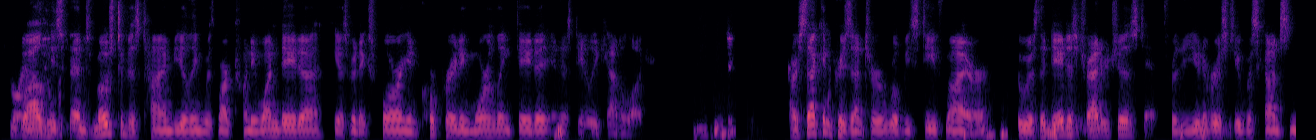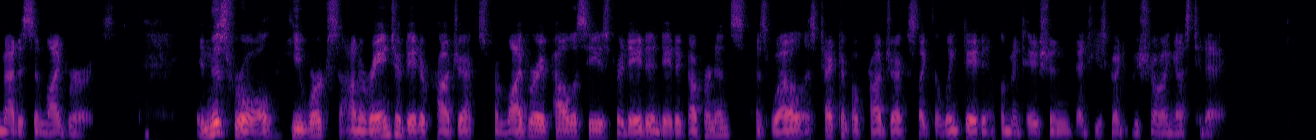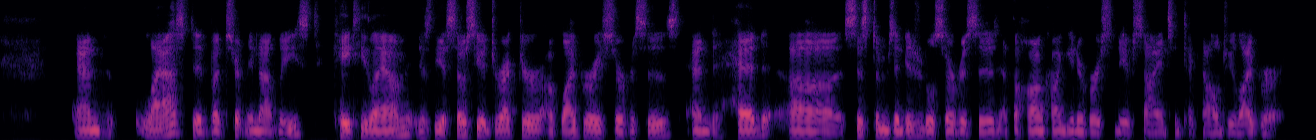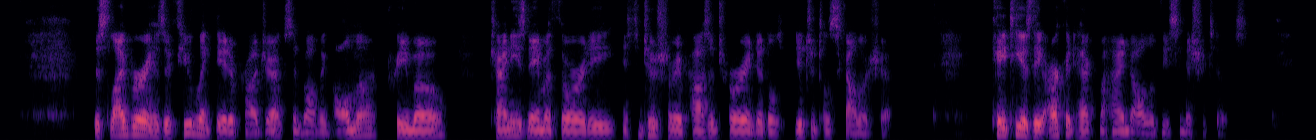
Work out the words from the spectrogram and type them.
While he spends most of his time dealing with MARC 21 data, he has been exploring incorporating more linked data in his daily catalog. Our second presenter will be Steve Meyer, who is the data strategist for the University of Wisconsin-Madison Libraries. In this role, he works on a range of data projects from library policies for data and data governance, as well as technical projects like the linked data implementation that he's going to be showing us today. And last, but certainly not least, KT Lam is the Associate Director of Library Services and Head uh, Systems and Digital Services at the Hong Kong University of Science and Technology Library. This library has a few linked data projects involving ALMA, PRIMO, Chinese Name Authority, Institutional Repository, and digital, scholarship. KT is the architect behind all of these initiatives.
